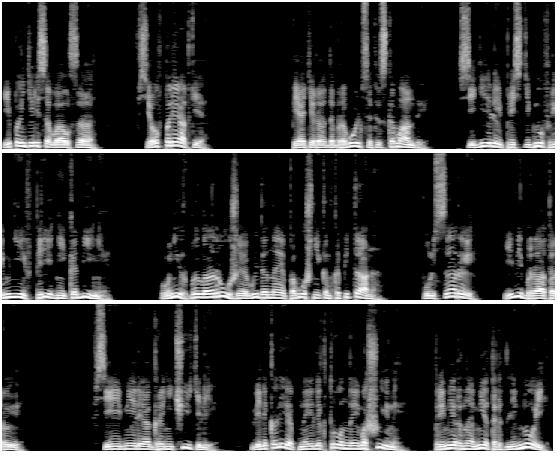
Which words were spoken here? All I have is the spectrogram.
и поинтересовался. «Все в порядке?» Пятеро добровольцев из команды сидели, пристегнув ремни в передней кабине. У них было оружие, выданное помощником капитана, пульсары и вибраторы. Все имели ограничители, великолепные электронные машины, примерно метр длиной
